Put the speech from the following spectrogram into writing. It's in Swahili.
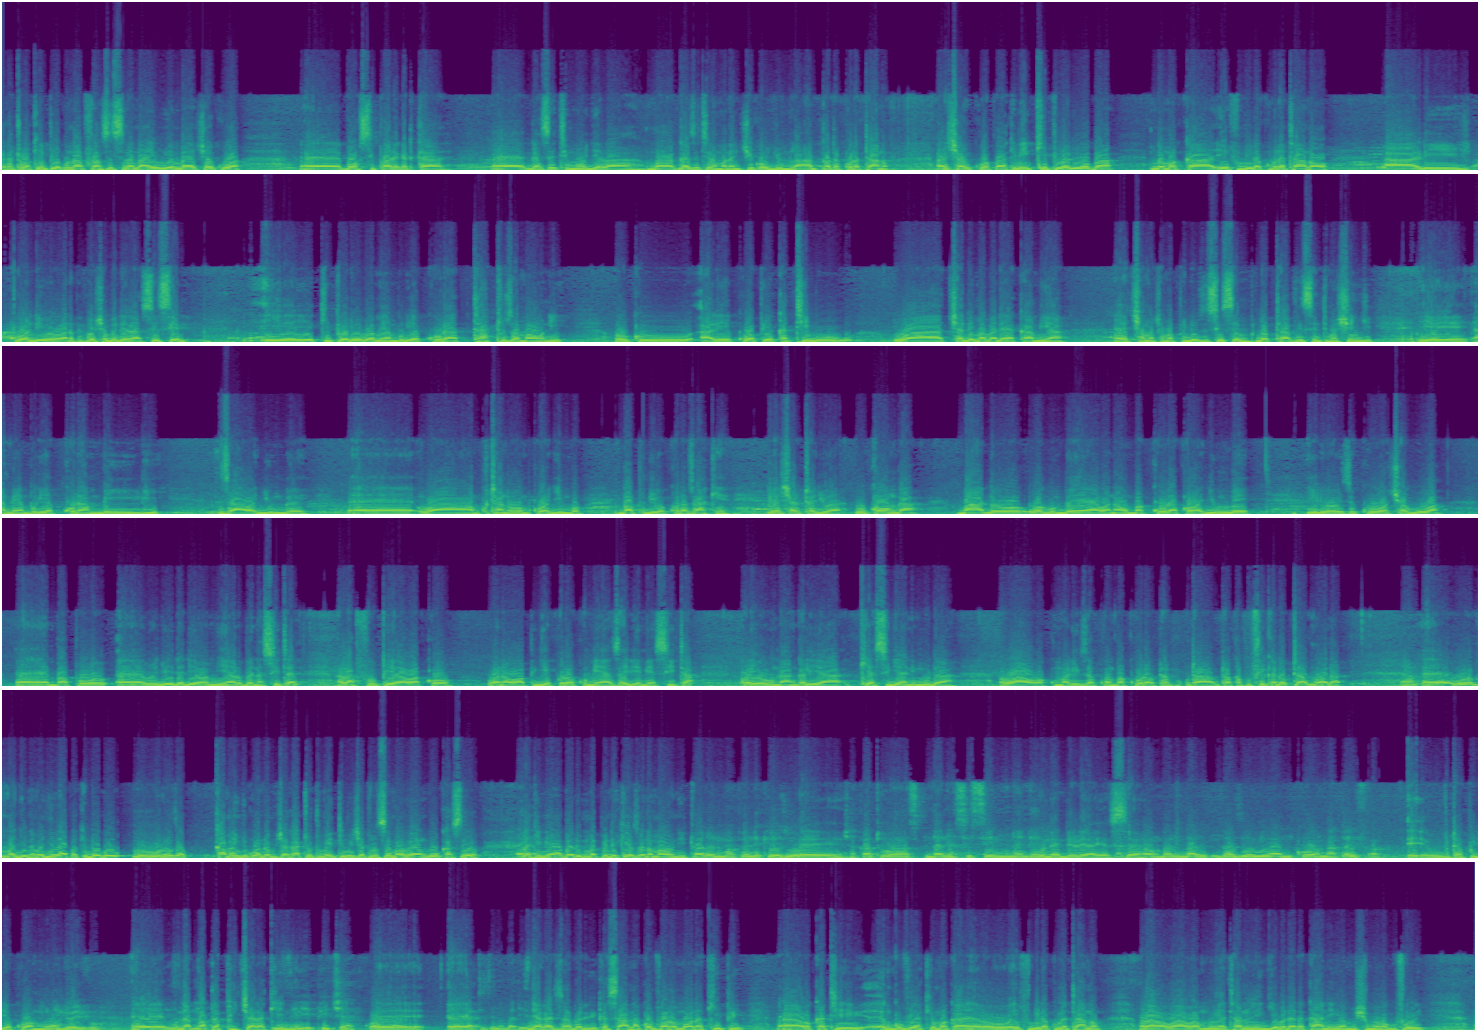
mchakato. Lakini pia kuna Francis Nanai huyu ambaye ashakuwa eh, bosi pale katika eh, gazeti moja la gazeti la Mwananchi kwa ujumla, apata kura tano, alishakuwa pale. Lakini Kipi Walioba ndo mwaka 2015 alikuwa ndio anapeperusha bendera ya CCM, yeye Kipi Walioba ameambulia kura tatu za maoni, huku aliyekuwa pia katibu wa Chadema baadaye akahamia eh, Chama cha Mapinduzi CCM Dr. Vincent Mashinji yeye ameambulia kura mbili za wajumbe eh, wa mkutano huo mkuu wa jimbo ambapo ndio kura zake. Bila shaka tutajua Ukonga bado wagombea wanaomba kura kwa wajumbe ili waweze kuwachagua ambapo eh, unajua idadi yao mia arobaini na sita alafu pia wako wanawapigia kura zaidi ya mia sita kwa hiyo unaangalia kiasi gani muda wao wa kumaliza kuomba kura utakapofika. Dokta, umeona eh, majina majina hapa kidogo, unaweza kama ingekuwa ndo mchakato tumehitimisha tunasema wameanguka, sio? Lakini haya bado ni mapendekezo na maoni tu, bado ni mapendekezo Eh. mchakato wa ndani ya CCM unaendelea unaendelea. Yes, eh, mbalimbali ngazi ya wilaya, mkoa na taifa. eh, utakuja kuamua Ndio hivyo, eh, unapata picha hizi lakini ni picha kwa nyakati zinabadilika. nyakati zinabadilika sana. Kwa mfano umeona Kipi uh, wakati eh, nguvu yake mwaka elfu mbili na kumi na tano wa awamu ya tano iliingia madarakani ya Mheshimiwa Magufuli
